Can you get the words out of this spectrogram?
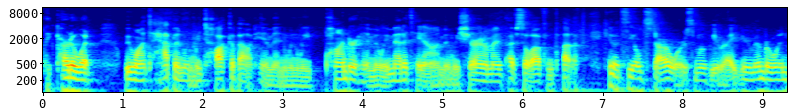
like part of what we want to happen when we talk about him and when we ponder him and we meditate on him and we share on him. I've, I've so often thought of, you know, it's the old Star Wars movie, right? You remember when,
